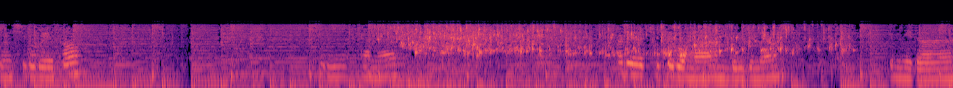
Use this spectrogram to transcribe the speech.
이런 식으로 해서 이렇게 하면 하루에 두세 번만 물주면 됩니다.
